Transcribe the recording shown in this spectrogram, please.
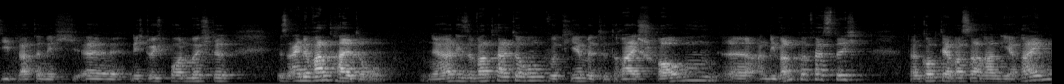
die Platte nicht, äh, nicht durchbohren möchte, ist eine Wandhalterung. Ja, diese Wandhalterung wird hier mit drei Schrauben äh, an die Wand befestigt. Dann kommt der Wasserhahn hier rein,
